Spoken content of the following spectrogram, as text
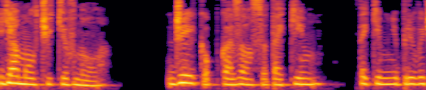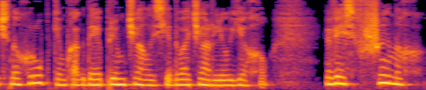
Я молча кивнула. Джейкоб казался таким, таким непривычно хрупким, когда я примчалась, едва Чарли уехал. Весь в шинах,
